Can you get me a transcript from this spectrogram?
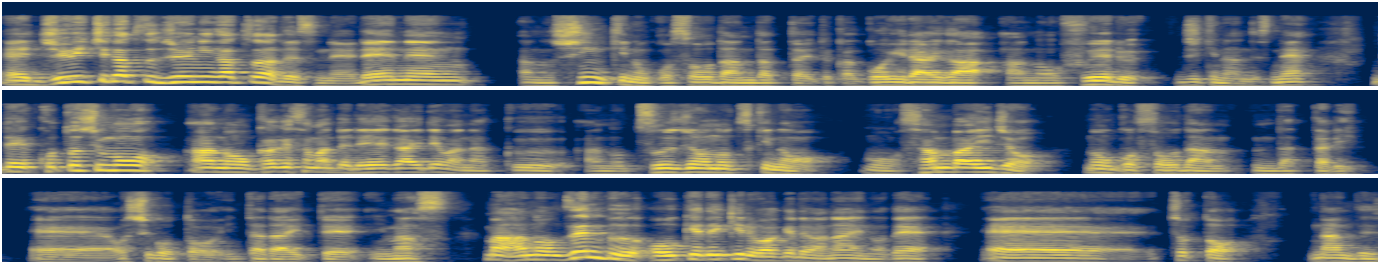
え11月、12月はですね、例年、あの新規のご相談だったりとかご依頼があの増える時期なんですね。で、今年もあのおかげさまで例外ではなく、あの通常の月のもう3倍以上のご相談だったり、えー、お仕事をいただいています。まあ、あの全部お受けできるわけではないので、えー、ちょっとなんで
